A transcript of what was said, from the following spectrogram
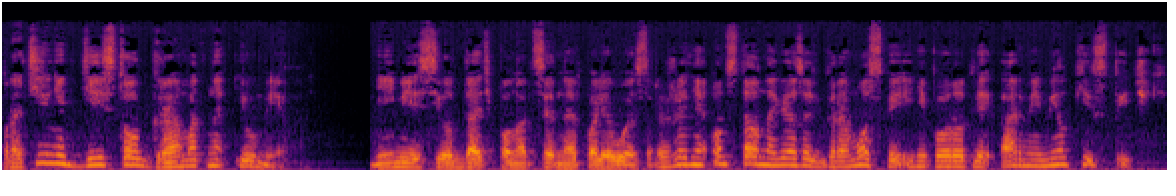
Противник действовал грамотно и умело. Не имея сил дать полноценное полевое сражение, он стал навязывать громоздкой и неповоротливой армии мелкие стычки.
